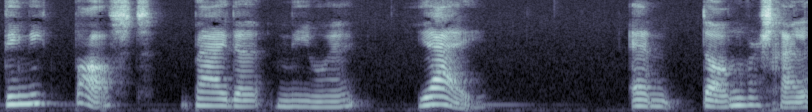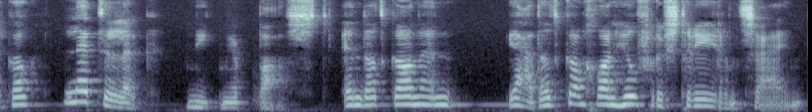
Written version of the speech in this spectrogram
die niet past bij de nieuwe jij. En dan waarschijnlijk ook letterlijk niet meer past. En dat kan een, ja, dat kan gewoon heel frustrerend zijn.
